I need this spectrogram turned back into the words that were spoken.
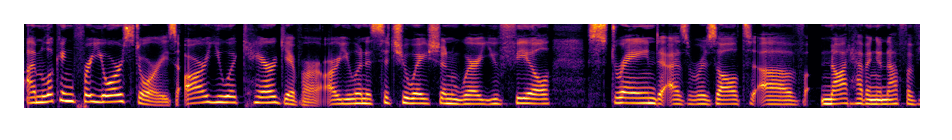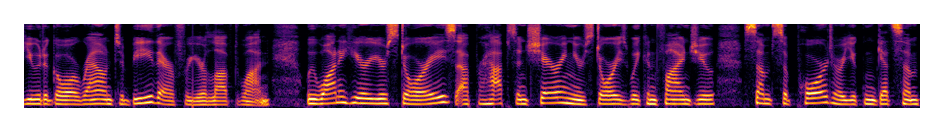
I'm looking for your stories. Are you a caregiver? Are you in a situation where you feel strained as a result of not having enough of you to go around to be there for your loved one? We want to hear your stories. Uh, perhaps in sharing your stories, we can find you some support or you can get some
